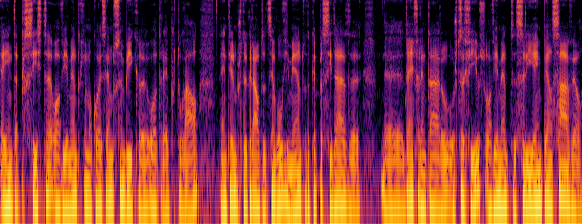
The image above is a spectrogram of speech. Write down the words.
ainda persista, obviamente que uma coisa é Moçambique, outra é Portugal, em termos de grau de desenvolvimento, de capacidade uh, de enfrentar os desafios. Obviamente seria impensável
